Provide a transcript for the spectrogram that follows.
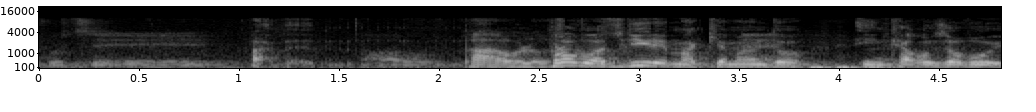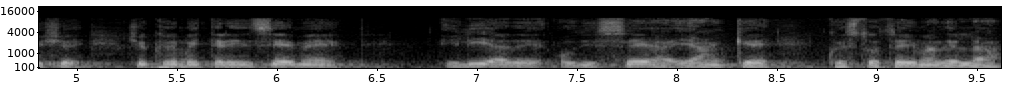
forse Paolo. Paolo Provo scusa. a dire, ma chiamando eh. in causa voi, cioè, cerco di mettere insieme Iliade, Odissea e anche questo tema della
